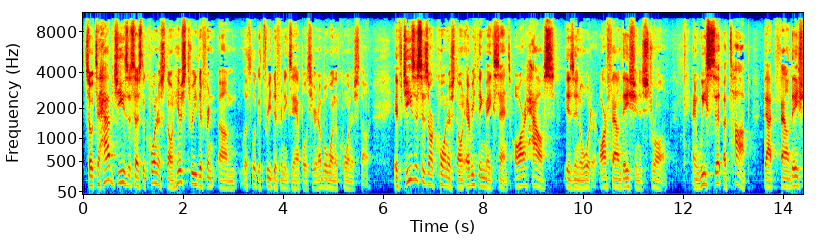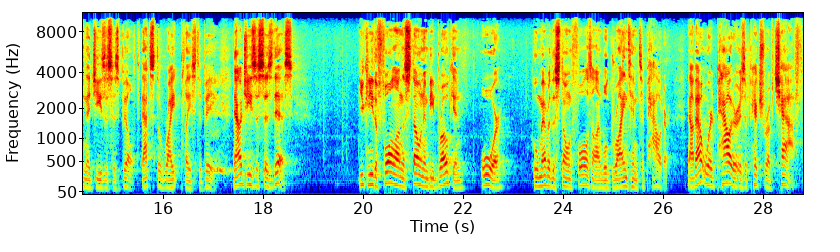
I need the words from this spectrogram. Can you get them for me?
So to have Jesus as the cornerstone, here's three different, um, let's look at three different examples here. Number one, the cornerstone. If Jesus is our cornerstone, everything makes sense. Our house is in order, our foundation is strong. And we sit atop that foundation that Jesus has built. That's the right place to be. Now, Jesus says this you can either fall on the stone and be broken, or whomever the stone falls on will grind him to powder. Now, that word powder is a picture of chaff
